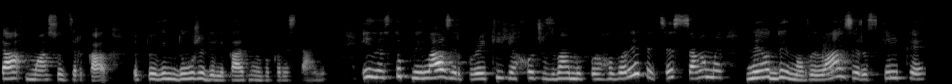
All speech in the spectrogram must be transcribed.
та масу дзеркал, тобто він дуже делікатний у використанні. І наступний лазер, про який я хочу з вами проговорити, це саме неодимовий лазер, оскільки е,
